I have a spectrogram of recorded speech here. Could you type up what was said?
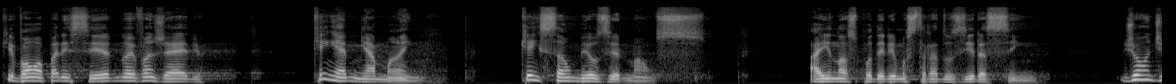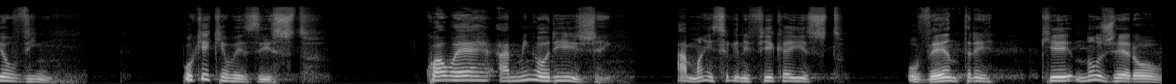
que vão aparecer no Evangelho. Quem é minha mãe? Quem são meus irmãos? Aí nós poderíamos traduzir assim: de onde eu vim? Por que, que eu existo? Qual é a minha origem? A mãe significa isto, o ventre que nos gerou.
